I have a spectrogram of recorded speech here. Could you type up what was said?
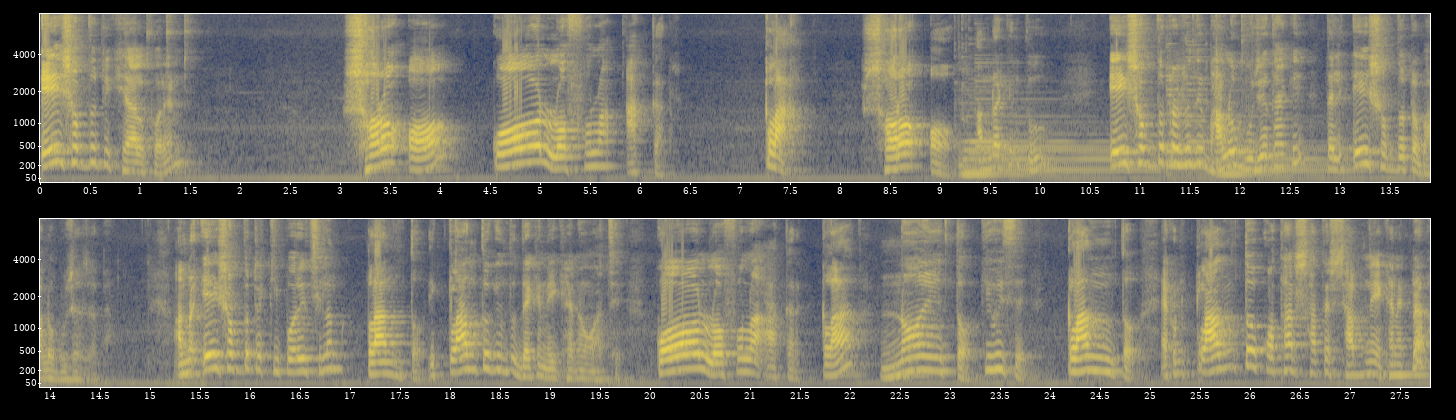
এই শব্দটি খেয়াল করেন। স্বর অ, ক লফলা আকার ক্লা। স্বর অ। আমরা কিন্তু এই শব্দটা যদি ভালো বুঝে থাকি, তাহলে এই শব্দটা ভালো বোঝা যাবে। আমরা এই শব্দটা কি পড়েছিলাম? ক্লান্ত। এই ক্লান্ত কিন্তু দেখেন এইখানেও আছে। ক লফলা আকার। ক্লা, নয়ত। কি হয়েছে ক্লান্ত। এখন ক্লান্ত কথার সাথে সামনে এখানে একটা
